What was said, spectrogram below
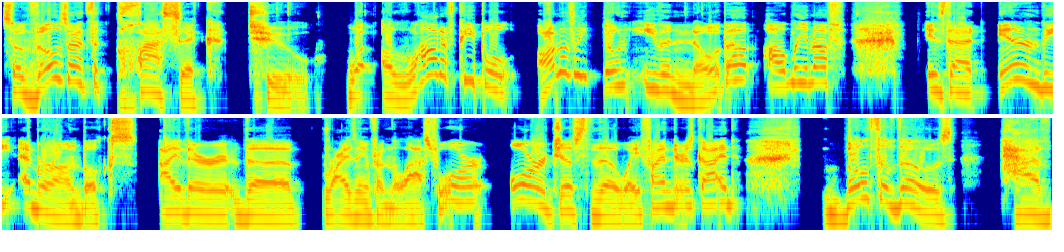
So those are the classic two. What a lot of people honestly don't even know about, oddly enough, is that in the Eberron books, either the Rising from the Last War or just the Wayfinder's Guide, both of those have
